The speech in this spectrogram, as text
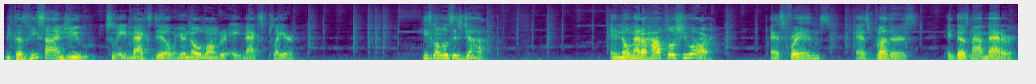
Because if he signs you to a max deal when you're no longer a max player, he's gonna lose his job. And no matter how close you are, as friends, as brothers, it does not matter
